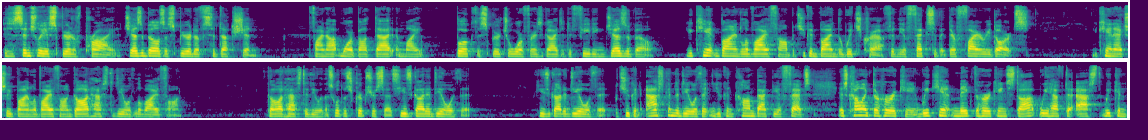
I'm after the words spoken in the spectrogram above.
is essentially a spirit of pride. Jezebel is a spirit of seduction. Find out more about that in my book, The Spiritual Warfare's Guide to Defeating Jezebel. You can't bind Leviathan, but you can bind the witchcraft and the effects of it. They're fiery darts. You can't actually bind Leviathan. God has to deal with Leviathan. God has to deal with it. That's what the scripture says. He's got to deal with it. He's got to deal with it. But you can ask him to deal with it and you can combat the effects. It's kind of like the hurricane. We can't make the hurricane stop. We have to ask, we can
